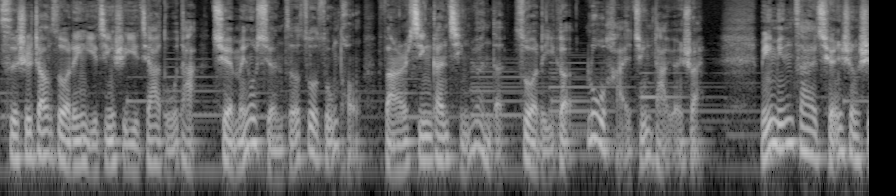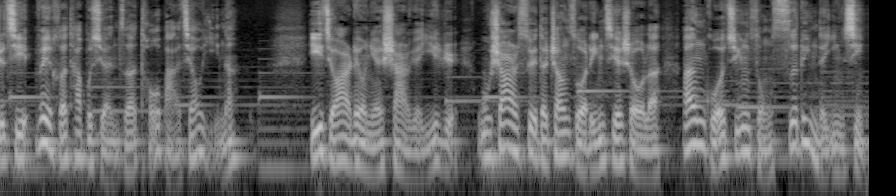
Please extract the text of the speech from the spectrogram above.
此时，张作霖已经是一家独大，却没有选择做总统，反而心甘情愿地做了一个陆海军大元帅。明明在全盛时期，为何他不选择投把交椅呢？一九二六年十二月一日，五十二岁的张作霖接受了安国军总司令的印信。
